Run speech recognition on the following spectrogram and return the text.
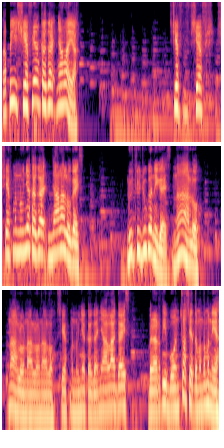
Tapi chefnya kagak nyala ya. Chef chef chef menunya kagak nyala loh guys. Lucu juga nih guys. Nah loh. Nah loh, nah loh, nah loh. Chef menunya kagak nyala guys. Berarti boncos ya teman-teman ya.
